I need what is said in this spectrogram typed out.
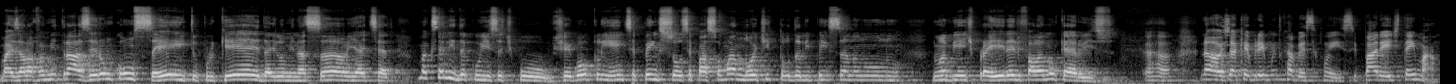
Mas ela vai me trazer um conceito, porquê da iluminação e etc. Como é que você lida com isso? Tipo, chegou o cliente, você pensou, você passou uma noite toda ali pensando no, no, no ambiente para ele, ele fala, não quero isso. Aham. Não, eu já quebrei muito cabeça com isso e parei de teimar.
